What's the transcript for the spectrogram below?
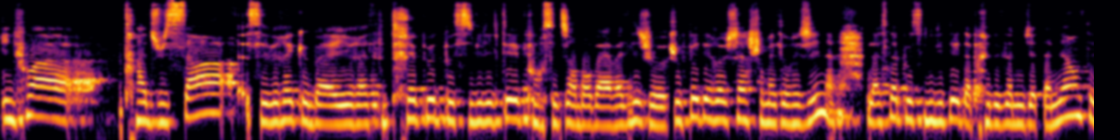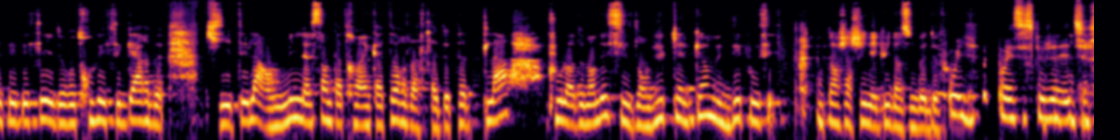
une fois traduit ça, c'est vrai que bah il reste très peu de possibilités pour se dire bon bah vas-y je, je fais des recherches sur mes origines. La seule possibilité d'après des amis vietnamiens, c'était d'essayer de retrouver ces gardes qui étaient là en 1994 à cette date-là pour leur demander s'ils ont vu quelqu'un me déposer. Autant chercher une aiguille dans une botte de foin. Oui, oui, c'est ce que j'allais dire.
